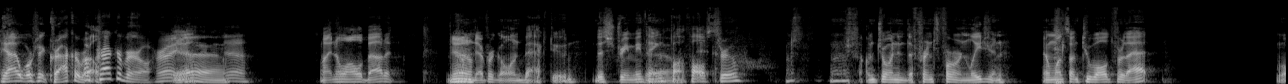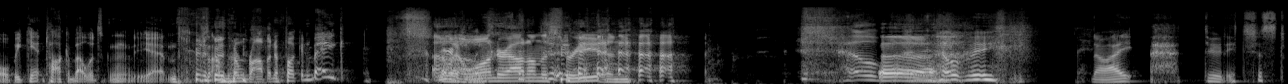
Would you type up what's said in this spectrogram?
Yeah, I worked at Cracker oh, Barrel. Oh, Cracker Barrel, right? Yeah. yeah. I know all about it. Yeah. I'm never going back, dude. This streaming thing Yeah. falls through. I'm joining the French Foreign Legion, and once I'm too old for that, well, we can't talk about what's. Yeah, I'm robbing a fucking bank. I'm gonna wander out on the street and help, Uh. help me. No, I, dude, it's just,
